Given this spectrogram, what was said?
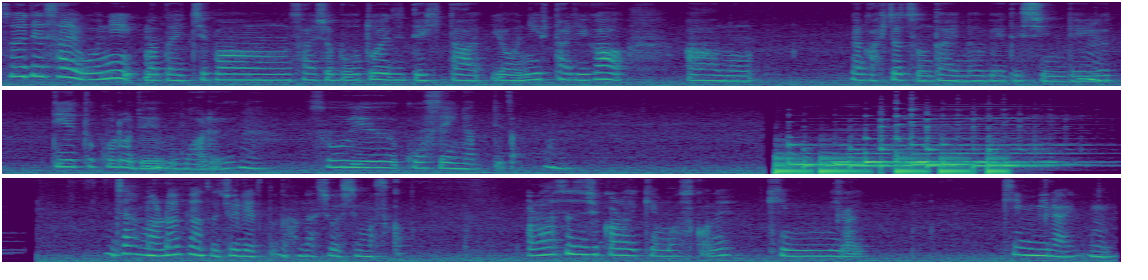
それで最後にまた一番最初冒頭で出てきたように2人があのなんか一つの台の上で死んでいるっていうところで終わる、うんそういう構成になってた。うん。じゃあまあロミオとジュリエットの話をしますか。あらすじからいけますかね。近未来近未来。うん。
